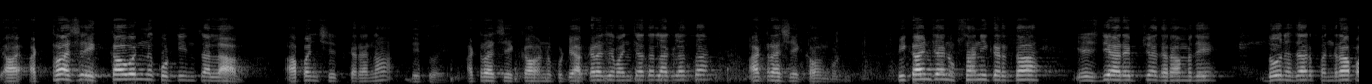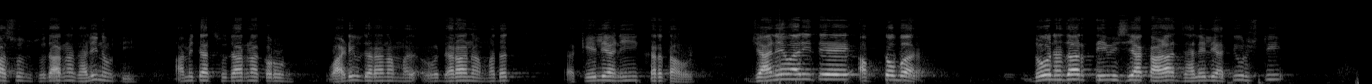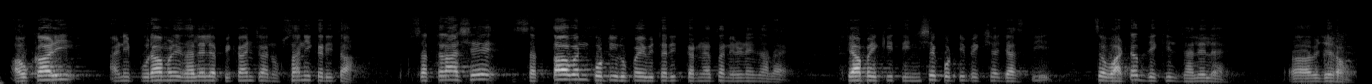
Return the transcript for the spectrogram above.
अठराशे एक्कावन्न कोटींचा लाभ आपण शेतकऱ्यांना देतोय. अठराशे एक्कावन्न कोटी अकराशे पंच्याहत्तर लागला असता अठराशे एक्कावन्न कोटी. पिकांच्या नुकसानीकरता एच डी आर एफच्या दरामध्ये दोन हजार पंधरापासून सुधारणा झाली नव्हती. आम्ही त्यात सुधारणा करून वाढीव दरानं म- दरानं मदत केली आणि करत आहोत. जानेवारी ते ऑक्टोबर दोन हजार तेवीस या काळात झालेली अतिवृष्टी अवकाळी आणि पुरामुळे झालेल्या पिकांच्या नुकसानीकरिता सतराशे सत्तावन्न कोटी रुपये वितरित करण्याचा निर्णय झाला आहे त्यापैकी तीनशे कोटीपेक्षा जास्तीचं वाटप देखील झालेलं आहे विजयराव.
